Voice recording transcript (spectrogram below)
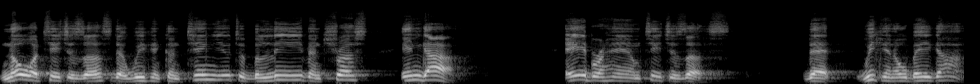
Noah teaches us that we can continue to believe and trust in God. Abraham teaches us that we can obey God,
